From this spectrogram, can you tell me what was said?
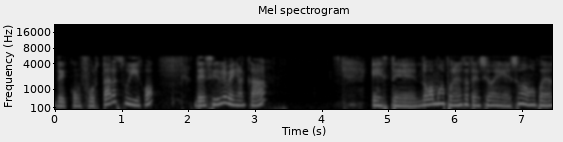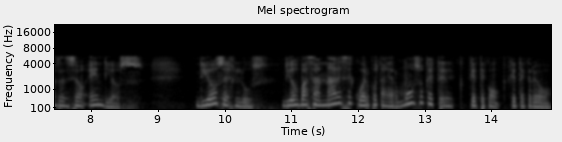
de confortar a su hijo, de decirle, ven acá, este, no vamos a poner nuestra atención en eso, vamos a poner nuestra atención en Dios. Dios es luz. Dios va a sanar ese cuerpo tan hermoso que te, que te, que te creó.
